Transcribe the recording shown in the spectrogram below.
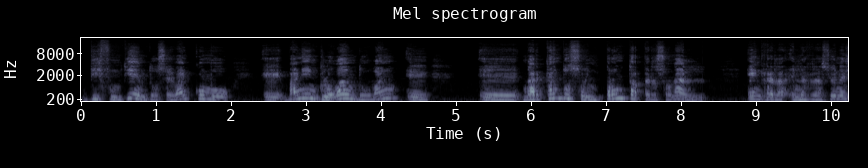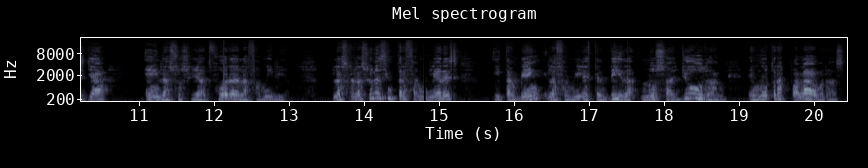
difundiendo, se van como, eh, van englobando, van eh, eh, marcando su impronta personal en, en las relaciones ya en la sociedad, fuera de la familia. Las relaciones interfamiliares y también la familia extendida nos ayudan, en otras palabras,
